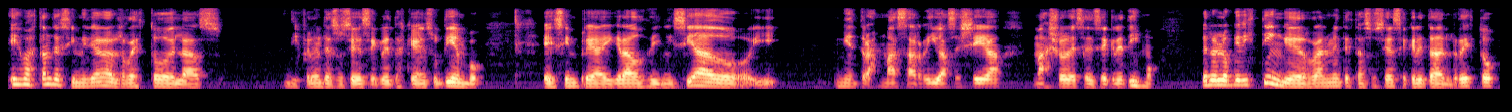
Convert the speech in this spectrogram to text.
es bastante similar al resto de las diferentes sociedades secretas que hay en su tiempo. Eh, siempre hay grados de iniciado y mientras más arriba se llega, mayor es el secretismo. Pero lo que distingue realmente esta sociedad secreta del resto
